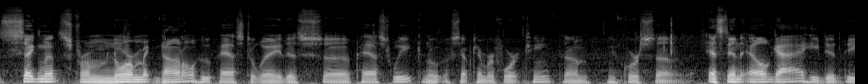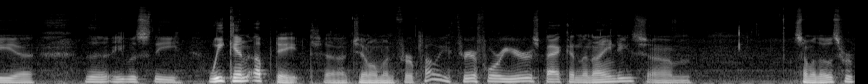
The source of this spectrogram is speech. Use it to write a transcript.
segments from Norm Macdonald, who passed away this uh, past week, no, September 14th. Um, of course, uh, SNL guy. He did the, uh, the he was the weekend update uh, gentleman for probably three or four years back in the 90s. Um, some of those were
